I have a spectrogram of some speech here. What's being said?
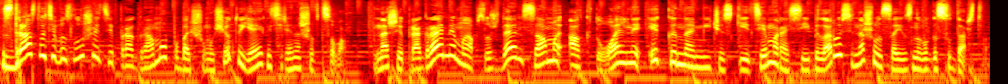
Здравствуйте, вы слушаете программу «По большому счету» я Екатерина Шевцова. В нашей программе мы обсуждаем самые актуальные экономические темы России и Беларуси, нашего союзного государства.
